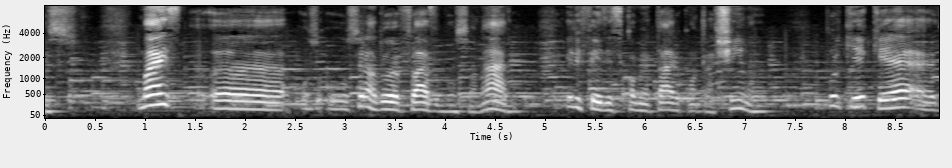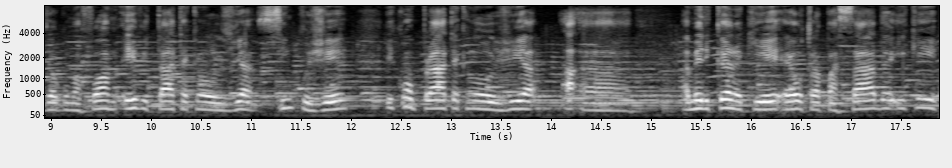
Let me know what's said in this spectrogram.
isso. Mas uh, o, o senador Flávio Bolsonaro ele fez esse comentário contra a China porque quer, de alguma forma, evitar a tecnologia 5G e comprar a tecnologia a, a, americana que é ultrapassada e que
